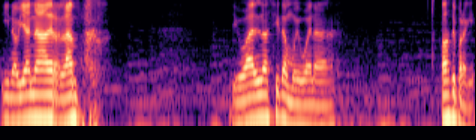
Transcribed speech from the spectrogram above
Y no había nada de relámpago. Igual no ha sido muy buena. Vamos a ir por aquí.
